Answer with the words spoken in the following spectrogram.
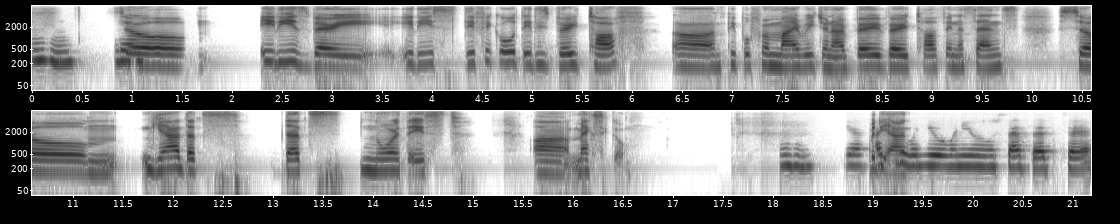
Mm-hmm. Yeah. so it is very it is difficult it is very tough uh, people from my region are very very tough in a sense so um, yeah that's that's northeast uh, mexico Mm-hmm. Yeah. But Actually, yeah. when you when you said that uh,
